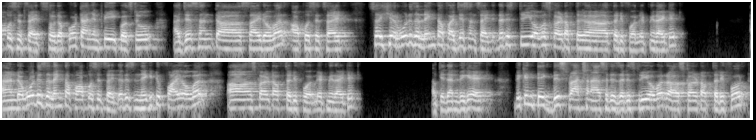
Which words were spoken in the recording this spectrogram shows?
opposite side. So the cotangent P equals to adjacent uh, side over opposite side. So here, what is the length of adjacent side? That is 3 over square root of the, uh, 34. Let me write it. And uh, what is the length of opposite side? That is negative 5 over uh, square root of 34. Let me write it. Okay, then we get we can take this fraction as it is, that is 3 over uh, square root of 34.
